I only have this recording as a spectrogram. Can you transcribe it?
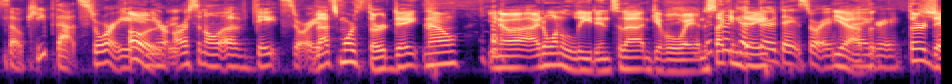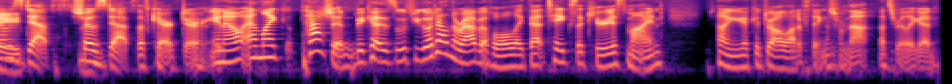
So keep that story Oh, in your it- arsenal of date stories. that's more third date now. you know, I don't want to lead into that and give away. And the it's second a date, third date story. Yeah, I agree. third shows date- Mm-hmm. depth, shows depth of character, you know, and like passion. Because if you go down the rabbit hole, like that takes a curious mind. I'm telling you, I could draw a lot of things from that. That's really good.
